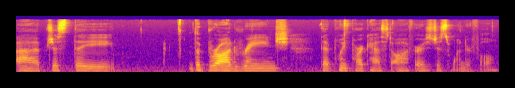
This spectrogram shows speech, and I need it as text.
uh, just the, the broad range that Point Park has to offer is just wonderful.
